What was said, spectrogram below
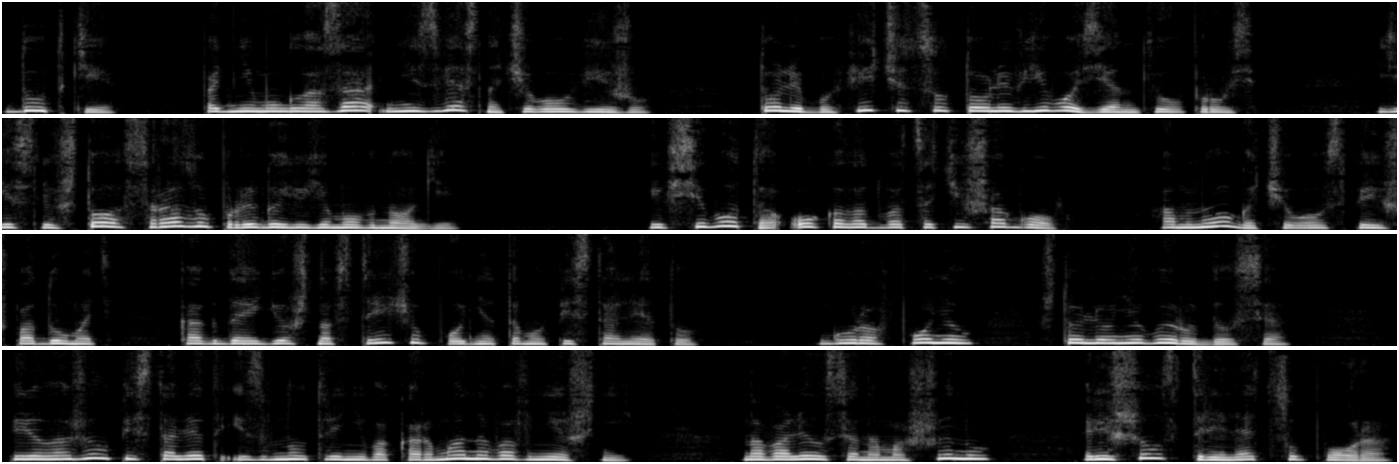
Дудки. Подниму глаза, неизвестно, чего увижу. То ли буфетчицу, то ли в его зенке упрусь. Если что, сразу прыгаю ему в ноги. И всего-то около двадцати шагов, а много чего успеешь подумать, когда идешь навстречу поднятому пистолету. Гуров понял, что Леня вырубился, переложил пистолет из внутреннего кармана во внешний, навалился на машину, решил стрелять с упора.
